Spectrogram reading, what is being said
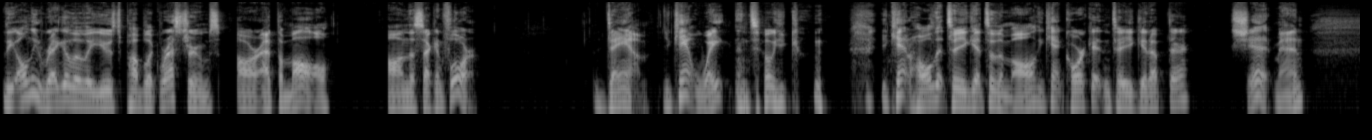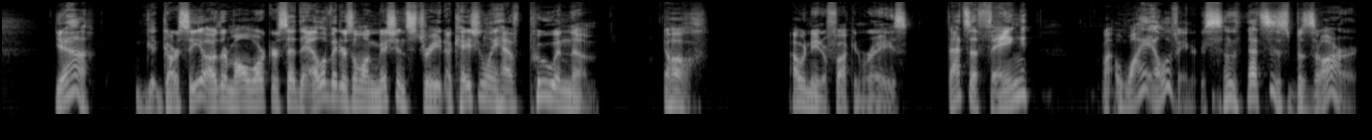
the only regularly used public restrooms are at the mall on the second floor. Damn, you can't wait until you you can't hold it till you get to the mall. You can't cork it until you get up there. Shit, man. Yeah. G- Garcia, other mall workers said the elevators along Mission Street occasionally have poo in them. Oh, I would need a fucking raise. That's a thing? Why elevators? That's just bizarre.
